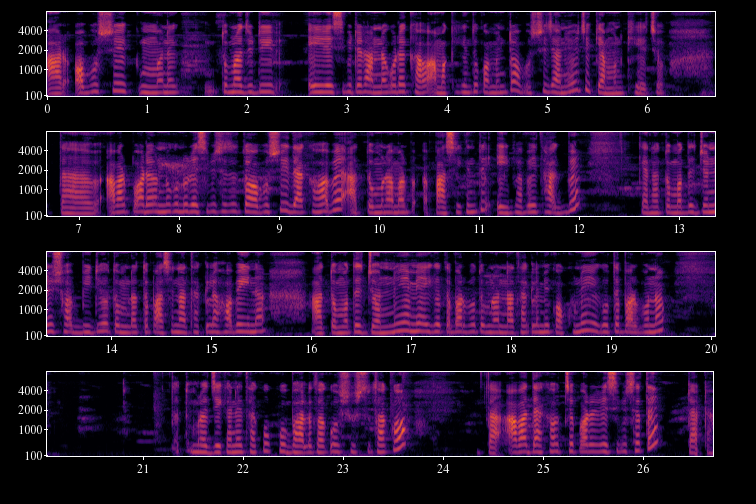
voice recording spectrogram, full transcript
আর অবশ্যই মানে তোমরা যদি এই রেসিপিটা রান্না করে খাও, আমাকে কিন্তু কমেন্টে অবশ্যই জানিও যে কেমন খেয়েছো। তা আবার পরে অন্য কোনো রেসিপির সাথে তো অবশ্যই দেখা হবে, আর তোমরা আমার পাশে কিন্তু এইভাবেই থাকবে। কেন তোমাদের জন্যই সব ভিডিও তোমরা তো পাশে না থাকলে হবেই না। আর তোমাদের জন্যই আমি এগোতে পারব, তোমরা না থাকলে আমি কখনোই এগোতে পারব না। তা তোমরা যেখানে থাকো, খুব ভালো থাকো, সুস্থ থাকো। তা আবার দেখা হচ্ছে পরের রেসিপির সাথে। টাটা।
